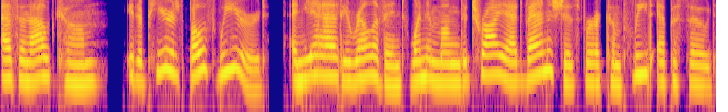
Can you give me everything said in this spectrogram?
As an outcome, it appears both weird and yet irrelevant when among the triad vanishes for a complete episode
